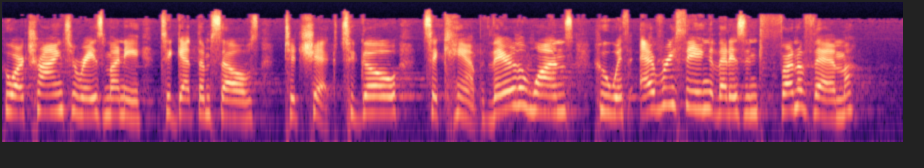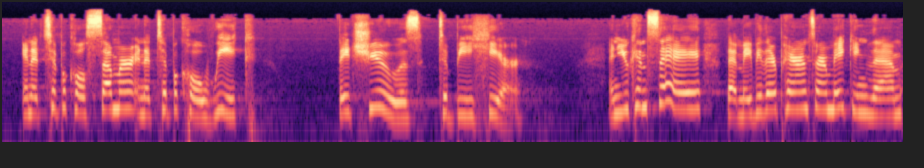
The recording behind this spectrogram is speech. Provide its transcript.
who are trying to raise money to get themselves to CHIC, to go to camp. They're the ones who, with everything that is in front of them in a typical summer, in a typical week, they choose to be here. And you can say that maybe their parents are making them,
